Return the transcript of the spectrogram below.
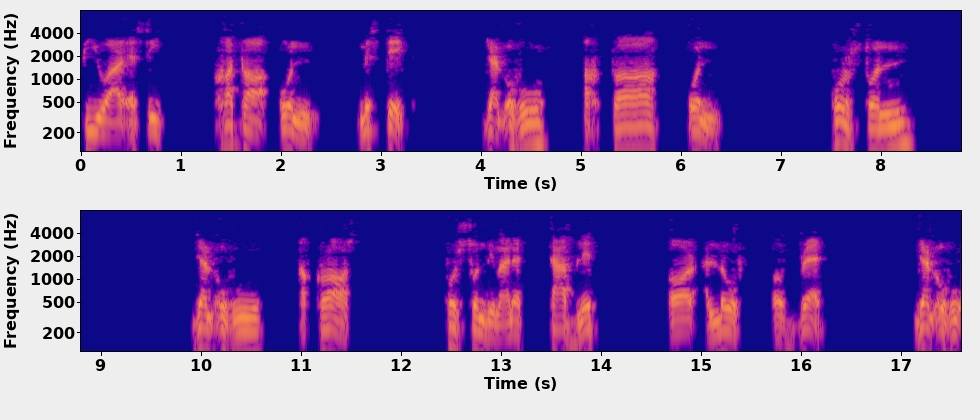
P-U-R-S-E. Khata'un, mistake. Jam'uhu, akhta'un. Kursun, jam'uhu, across فرص بمعنى tablet or a loaf of bread جمعه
